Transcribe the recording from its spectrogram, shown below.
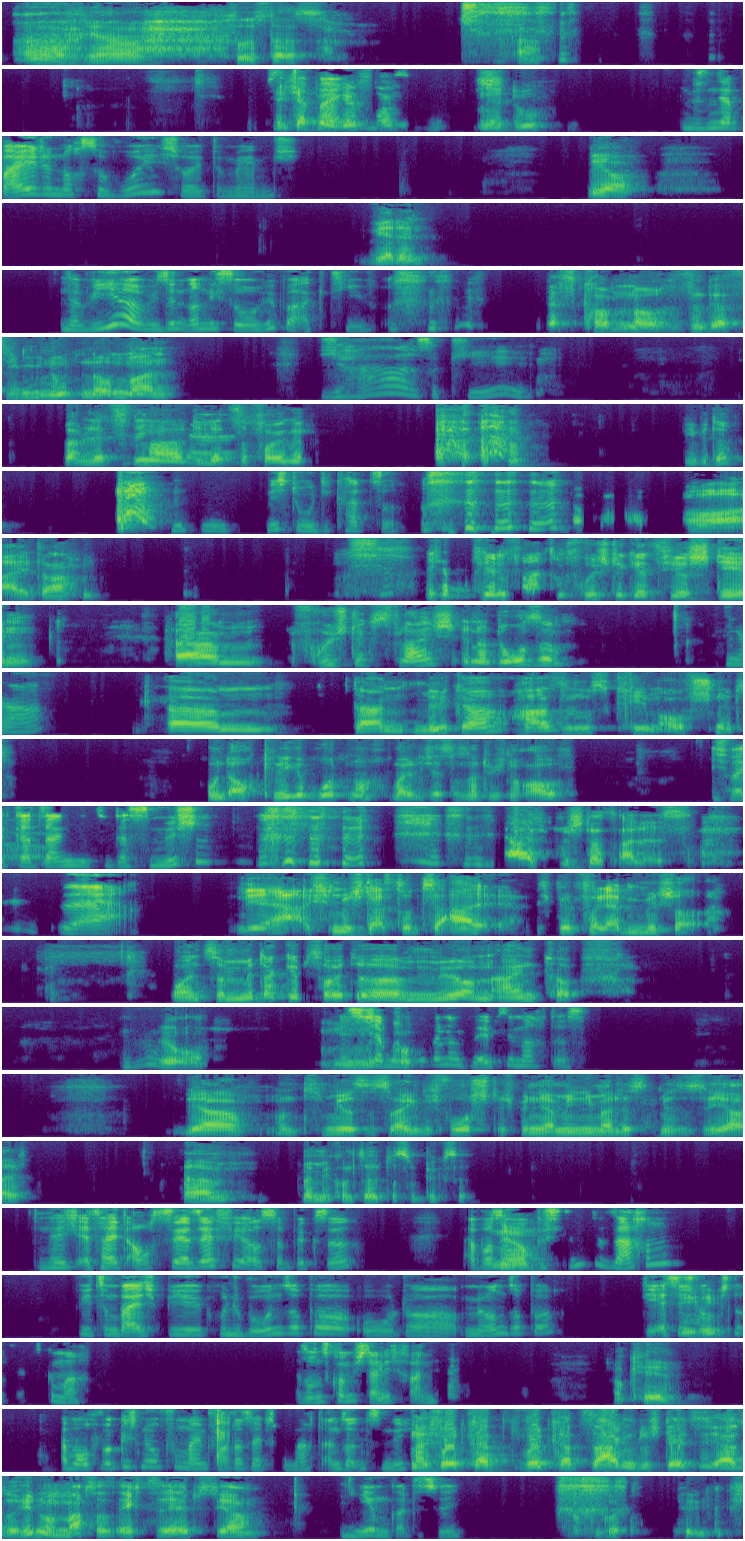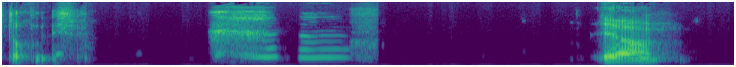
Ah, ja, so ist das. Ah, ich habe ja gestern, nee, du, wir sind ja beide noch so ruhig heute, Mensch. Wer, wer denn? Na wir, wir sind noch nicht so hyperaktiv. Es kommt noch, es sind erst sieben Minuten um, Mann. Ja, ist okay. Beim letzten Mal, die letzte Folge, wie bitte? Nicht du, nicht du, die Katze. Oh, Alter. Ich habe auf jeden Fall zum Frühstück jetzt hier stehen. Ähm, Frühstücksfleisch in der Dose, Ja. ähm, dann Milka Haselnusscreme-Aufschnitt und auch Knäckebrot noch, weil ich esse das natürlich noch auf. Ich wollte gerade sagen, willst du das mischen? Ja, ich mische das alles. Ja. Ja, ich mische das total. Ich bin voll der Mischer. Und zum Mittag gibt es heute Möhreneintopf. Uh. Ja. Hm, Esse ich mit aber nur, wenn er selbst gemacht ist. ja, und mir ist es eigentlich wurscht. Ich bin ja Minimalist, mir ist es egal. Ähm, bei mir kommt es halt aus der Büchse. Ich esse halt auch sehr, sehr viel aus der Büchse. Aber so Ja. bestimmte Sachen, wie zum Beispiel grüne Bohnensuppe oder Möhrensuppe, die esse ich Mhm. wirklich nur selbst gemacht. Sonst komme ich da nicht ran. Okay. Aber auch wirklich nur von meinem Vater selbst gemacht. Ansonsten nicht. Na, ich wollte gerade wollt grad sagen, du stellst dich also hin und machst das echt selbst, ja? Nee, um Gottes Willen. Oh Gott, ich doch nicht. Ja.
